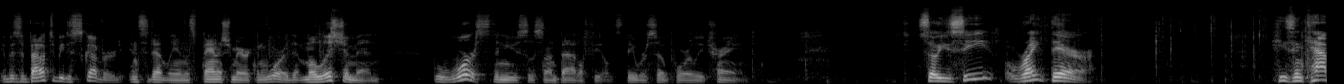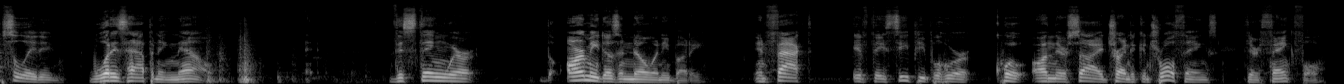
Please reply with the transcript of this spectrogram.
It was about to be discovered, incidentally, in the Spanish American War, that militiamen were worse than useless on battlefields. They were so poorly trained. So you see, right there, he's encapsulating what is happening now. This thing where the army doesn't know anybody. In fact, if they see people who are, quote, on their side trying to control things, they're thankful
